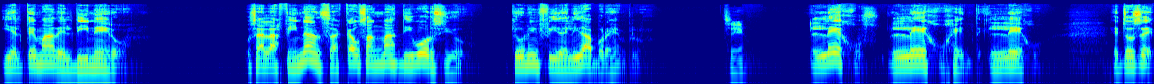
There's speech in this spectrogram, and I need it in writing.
y el tema del dinero. O sea, las finanzas causan más divorcio que una infidelidad, por ejemplo. Sí. Lejos, lejos, gente, lejos. Entonces,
